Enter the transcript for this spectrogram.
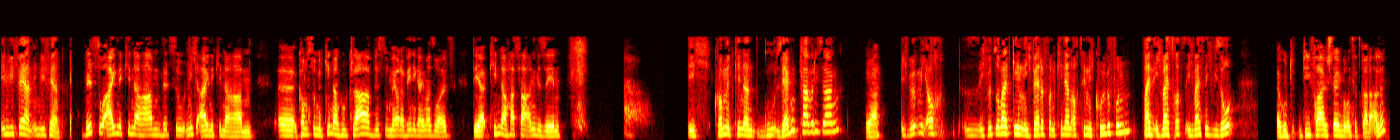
inwiefern, inwiefern? willst du eigene Kinder haben, willst du nicht eigene Kinder haben? Äh, kommst du mit Kindern gut klar? Wirst du mehr oder weniger immer so als der Kinderhasser angesehen? Ich komme mit Kindern gu sehr gut klar, würde ich sagen. Ja. Ich würde mich auch, ich würde so weit gehen, ich werde von Kindern auch ziemlich cool gefunden. Weil ich weiß trotz, ich weiß nicht wieso. Ja gut, die Frage stellen wir uns jetzt gerade alle.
